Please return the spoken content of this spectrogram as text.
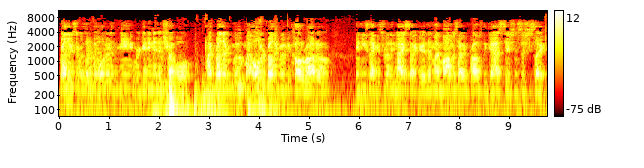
brothers that were a little bit older than me were getting into trouble. My brother moved, my older brother moved to Colorado, and he's like, it's really nice out here. Then my mom was having problems with the gas station, so she's like,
